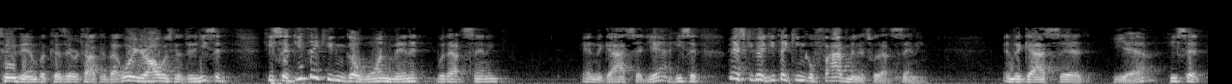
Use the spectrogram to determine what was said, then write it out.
to them because they were talking about well, you're always going to do. He said he said, do you think you can go one minute without sinning? And the guy said, yeah. He said, let me ask you. Do you think you can go five minutes without sinning? And the guy said, yeah. He said,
